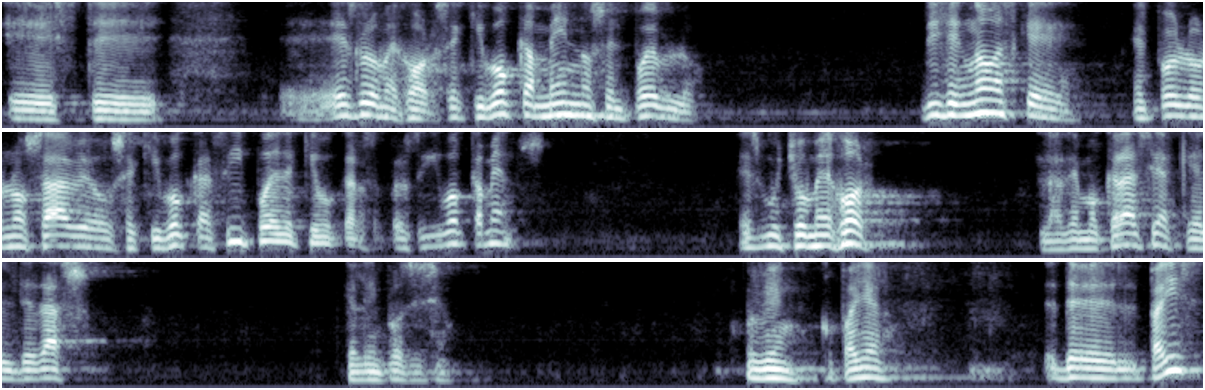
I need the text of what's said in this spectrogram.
este, eh, es lo mejor, se equivoca menos el pueblo. Dicen, no, es que el pueblo no sabe o se equivoca, sí puede equivocarse, pero se equivoca menos. Es mucho mejor la democracia que el dedazo, que la imposición. Muy bien, compañero. ¿Del país?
